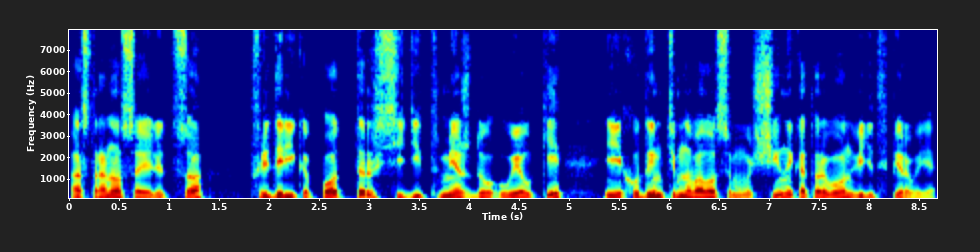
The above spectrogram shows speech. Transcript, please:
остроносое лицо. Фредерика Поттер сидит между Уилки и худым темноволосым мужчиной, которого он видит впервые.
